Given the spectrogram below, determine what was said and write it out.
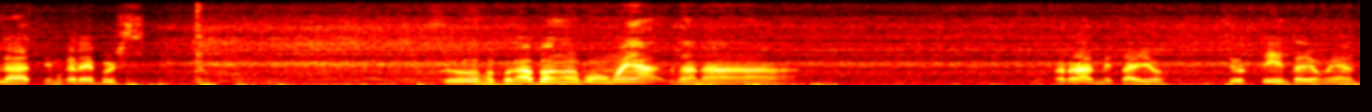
Ngayon lahat, mga divers. So, habang-abang po mamaya. Sana makarami tayo. Surtihin tayo ngayon.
